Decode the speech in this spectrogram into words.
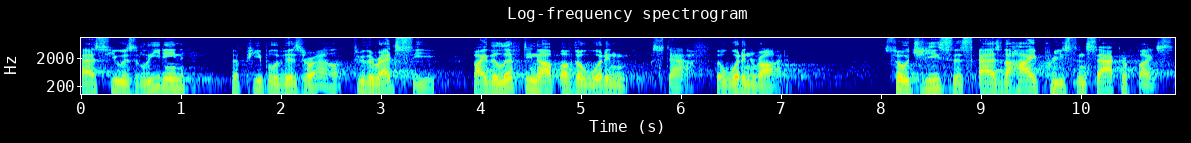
as he was leading the people of Israel through the Red Sea by the lifting up of the wooden staff, the wooden rod, so Jesus, as the high priest and sacrifice,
